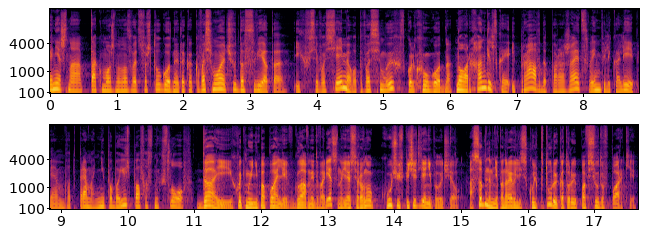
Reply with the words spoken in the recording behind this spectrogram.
Конечно, так можно назвать все что угодно. Это как восьмое чудо света. Их всего семь, а вот восьмых сколько угодно. Но Архангельская и правда поражает своим великолепием. Вот прямо не побоюсь пафосных слов. Да, и хоть мы и не попали в главный дворец, но я все равно кучу впечатлений получил. Особенно мне понравились скульптуры, которые повсюду в парке.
